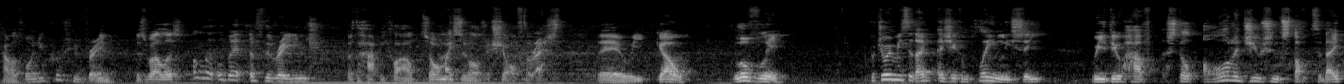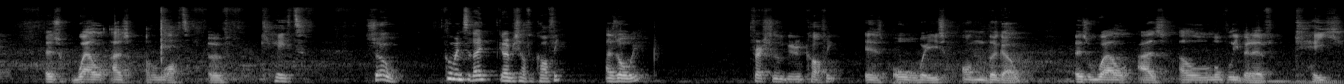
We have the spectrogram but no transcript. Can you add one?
California Crushing Frame, as well as a little bit of the range of the Happy Cloud, so I might as well just show off the rest. There we go. Lovely. But join me today, as you can plainly see, we do have still a lot of juice in stock today, as well as a lot of kit. So, come in today, grab yourself a coffee, as always. Freshly brewed coffee is always on the go, as well as a lovely bit of cake.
